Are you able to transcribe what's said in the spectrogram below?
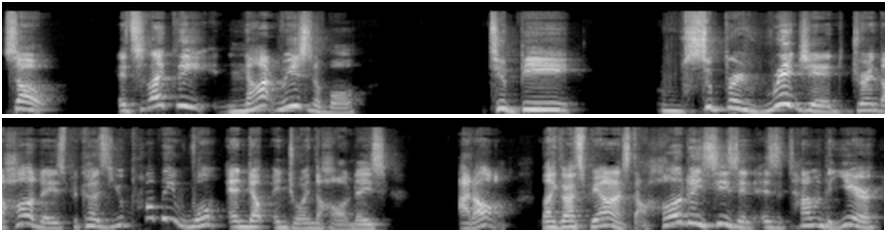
So, it's likely not reasonable to be super rigid during the holidays because you probably won't end up enjoying the holidays at all. Like, let's be honest, the holiday season is a time of the year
